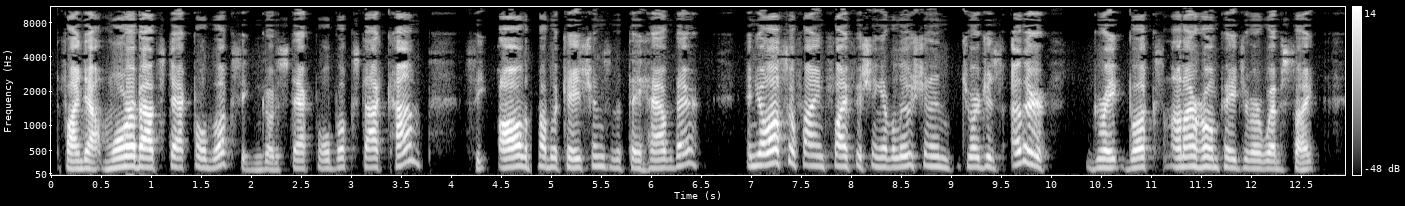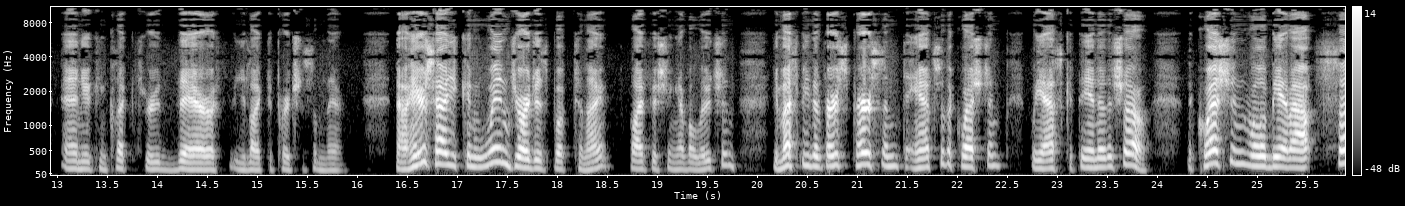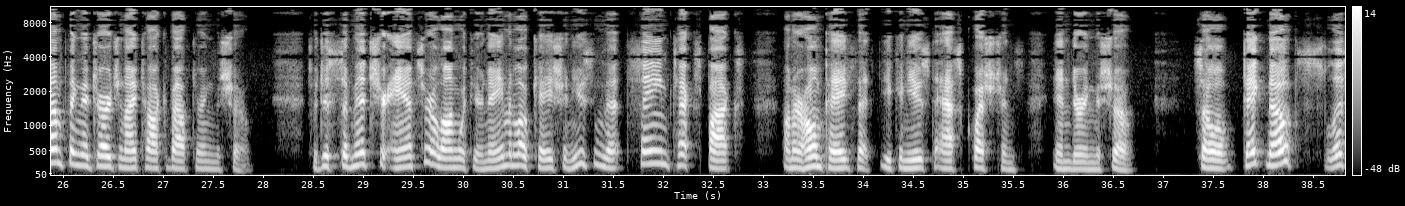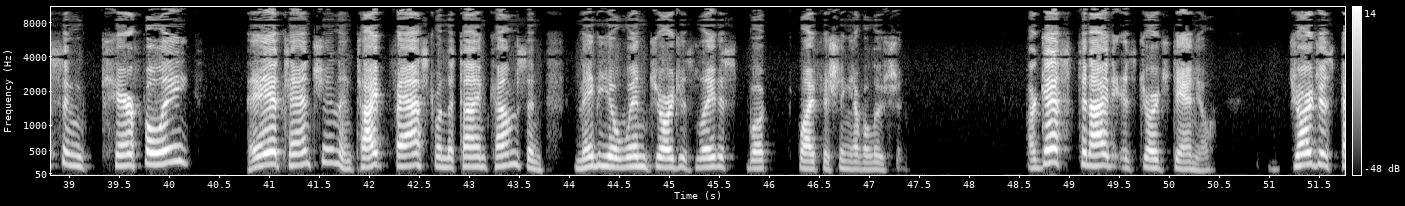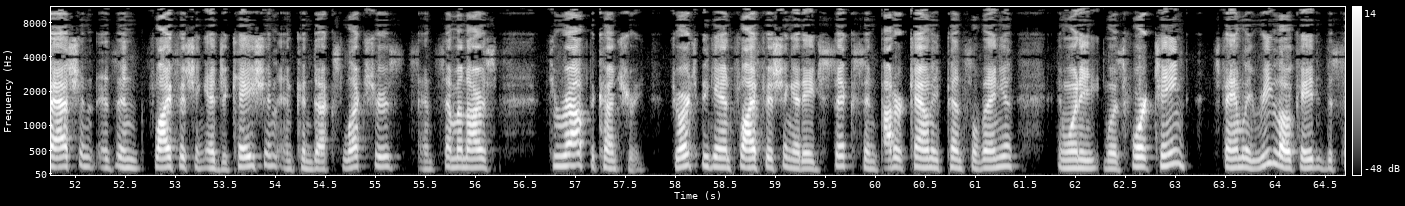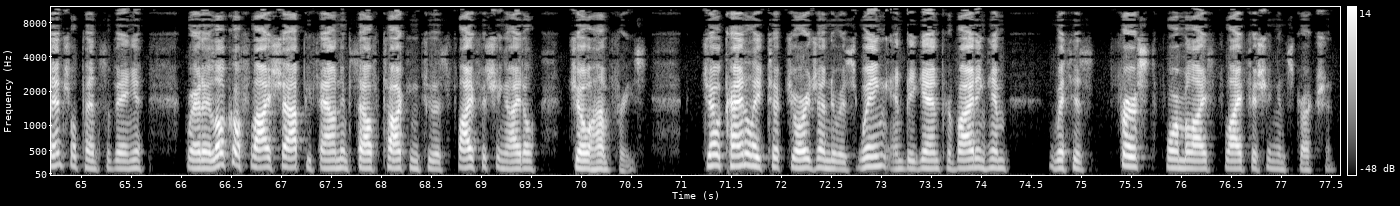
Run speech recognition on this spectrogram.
To find out more about Stackpole Books, you can go to stackpolebooks.com, see all the publications that they have there. And you'll also find Fly Fishing Evolution and George's other great books on our homepage of our website, and you can click through there if you'd like to purchase them there. Now here's how you can win George's book tonight, Fly Fishing Evolution. You must be the first person to answer the question we ask at the end of the show. The question will be about something that George and I talk about during the show. So just submit your answer along with your name and location using that same text box on our homepage that you can use to ask questions in during the show. So take notes, listen carefully, pay attention, and type fast when the time comes, and maybe you'll win George's latest book, Fly Fishing Evolution. Our guest tonight is George Daniel. George's passion is in fly fishing education and conducts lectures and seminars throughout the country. George began fly fishing at age six in Potter County, Pennsylvania, and when he was 14, his family relocated to central Pennsylvania, where at a local fly shop he found himself talking to his fly fishing idol, Joe Humphreys. Joe kindly took George under his wing and began providing him with his first formalized fly fishing instruction.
